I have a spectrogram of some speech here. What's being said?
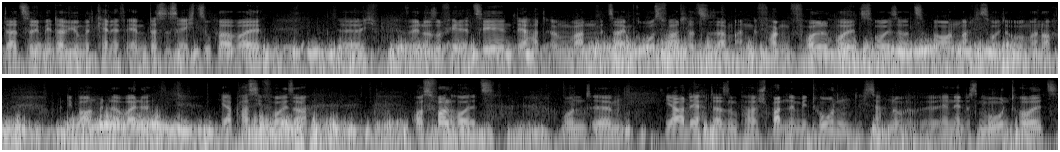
da zu dem Interview mit KenFM, das ist echt super, weil äh, ich will nur so viel erzählen. Der hat irgendwann mit seinem Großvater zusammen angefangen, Vollholzhäuser zu bauen, macht es heute auch immer noch. Und die bauen mittlerweile ja, Passivhäuser aus Vollholz. Und ähm, ja, der hat da so ein paar spannende Methoden. Ich sag nur, äh, er nennt es Mondholz.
